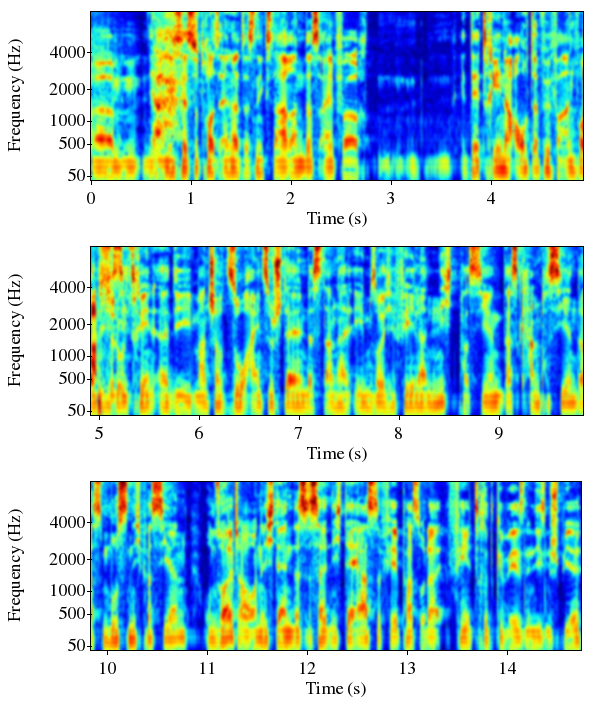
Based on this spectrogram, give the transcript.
Ähm, ja, nichtsdestotrotz ändert das nichts daran, dass einfach der Trainer auch dafür verantwortlich Absolut. ist, die, äh, die Mannschaft so einzustellen, dass dann halt eben solche Fehler nicht passieren. Das kann passieren, das muss nicht passieren und sollte auch nicht, denn das ist halt nicht der erste Fehlpass oder Fehltritt gewesen in diesem Spiel.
